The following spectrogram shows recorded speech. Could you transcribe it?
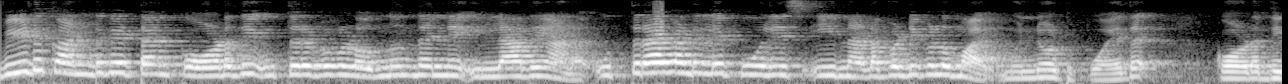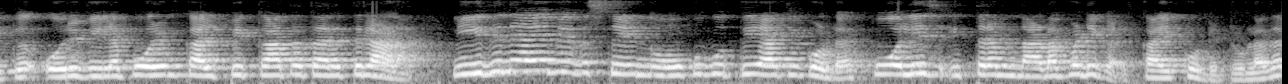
വീട് കണ്ടുകെട്ടാൻ കോടതി ഉത്തരവുകൾ ഒന്നും തന്നെ ഇല്ലാതെയാണ് ഉത്തരാഖണ്ഡിലെ പോലീസ് ഈ നടപടികളുമായി മുന്നോട്ട് പോയത്. കോടതിക്ക് ഒരു വില പോലും കൽപ്പിക്കാത്ത തരത്തിലാണ് നീതിന്യായ വ്യവസ്ഥയെ നോക്കുകുത്തിയാക്കിക്കൊണ്ട് പോലീസ് ഇത്തരം നടപടികൾ കൈക്കൊണ്ടിട്ടുള്ളത്.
